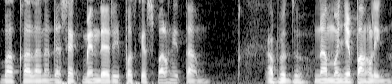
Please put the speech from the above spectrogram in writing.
bakalan ada segmen dari podcast Palang Hitam. Apa tuh Namanya Pangling.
